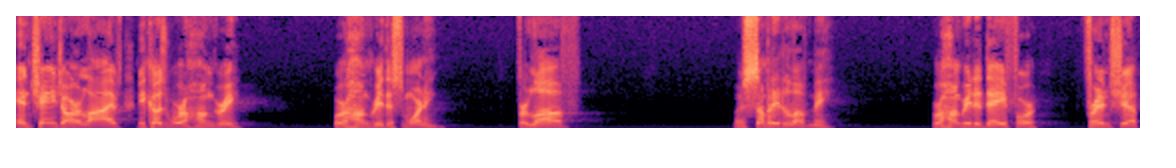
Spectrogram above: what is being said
and change our lives because we're hungry. We're hungry this morning for love. There's somebody to love me. We're hungry today for friendship.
